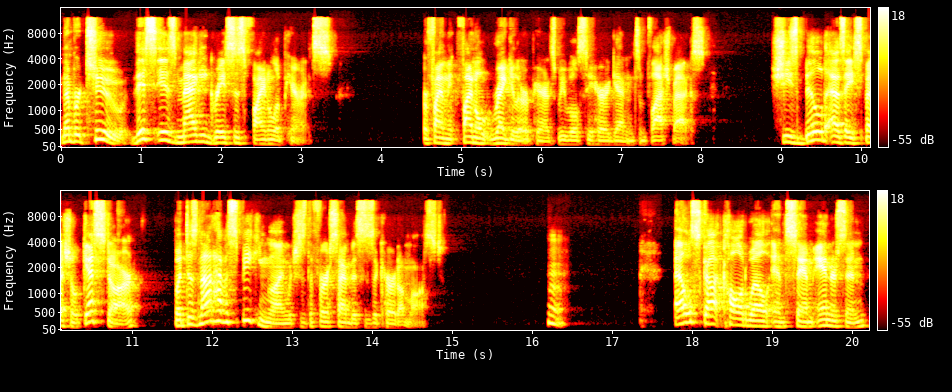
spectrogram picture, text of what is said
Number two, this is Maggie Grace's final appearance. Or finally, final regular appearance. We will see her again in some flashbacks. She's billed as a special guest star, but does not have a speaking line, which is the first time this has occurred on Lost. Hmm. L. Scott Caldwell and Sam Anderson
